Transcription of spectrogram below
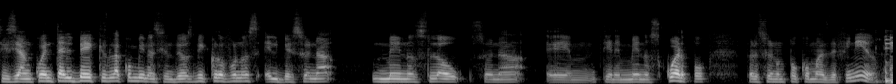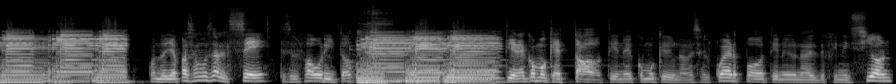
si se dan cuenta, el B, que es la combinación de dos micrófonos, el B suena menos low, suena, em, tiene menos cuerpo, pero suena un poco más definido. Cuando ya pasamos al C, que es el favorito, tiene como que todo, tiene como que de una vez el cuerpo, tiene de una vez definición.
